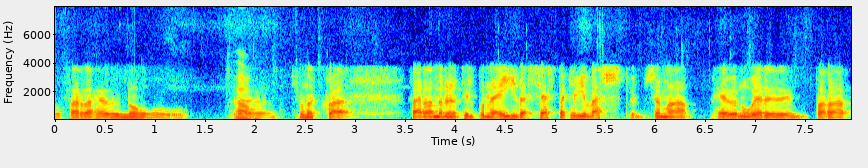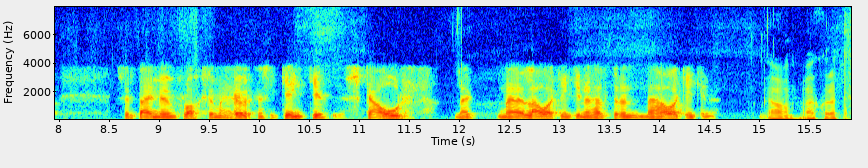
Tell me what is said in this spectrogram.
og ferðarhegðun og, og uh, svona hvað ferðarmerðinu tilbúin að eigða sérstaklega í vestlum sem að hefur nú verið bara sem dæmi um flokk sem hefur kannski gengið skár með, með lágagenginu heldur en með háagenginu. Já, akkurat.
